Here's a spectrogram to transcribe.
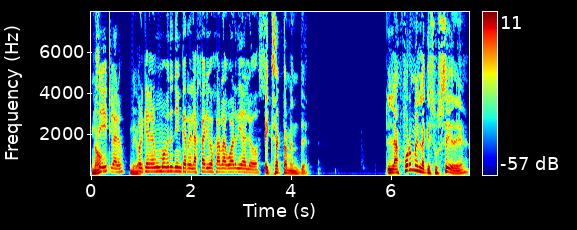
¿No? Sí, claro. Digo. Porque en algún momento tienen que relajar y bajar la guardia a los... Exactamente. La forma en la que sucede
